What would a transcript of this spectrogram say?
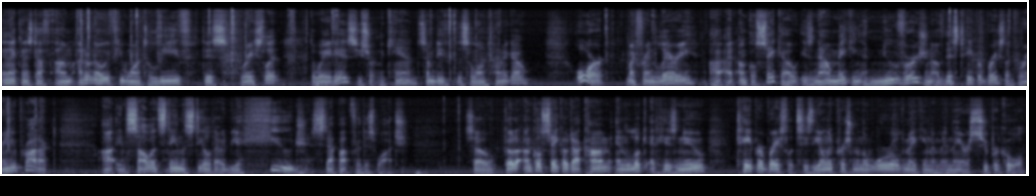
and that kind of stuff. Um, I don't know if you want to leave this bracelet the way it is. You certainly can. Somebody did this a long time ago. Or my friend Larry uh, at Uncle Seiko is now making a new version of this taper bracelet, brand new product, uh, in solid stainless steel. That would be a huge step up for this watch. So go to uncleseiko.com and look at his new taper bracelets. He's the only person in the world making them, and they are super cool.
